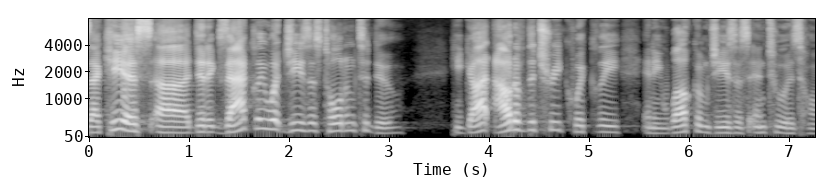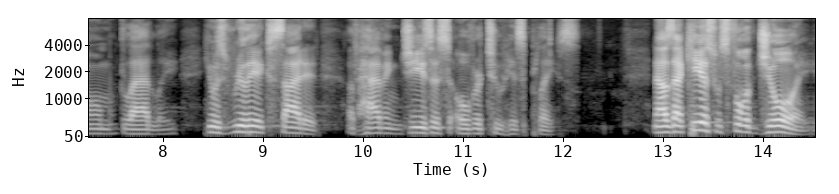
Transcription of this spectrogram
Zacchaeus uh, did exactly what Jesus told him to do. He got out of the tree quickly and he welcomed Jesus into his home gladly. He was really excited of having Jesus over to his place. Now, Zacchaeus was full of joy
